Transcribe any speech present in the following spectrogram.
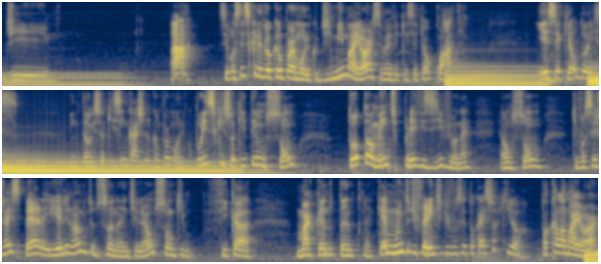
de. Ah! Se você escrever o campo harmônico de Mi maior, você vai ver que esse aqui é o 4 e esse aqui é o 2. Então isso aqui se encaixa no campo harmônico. Por isso que isso aqui tem um som totalmente previsível, né? É um som que você já espera e ele não é muito dissonante, ele é um som que fica marcando tanto, né? Que é muito diferente de você tocar isso aqui, ó. Toca lá maior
